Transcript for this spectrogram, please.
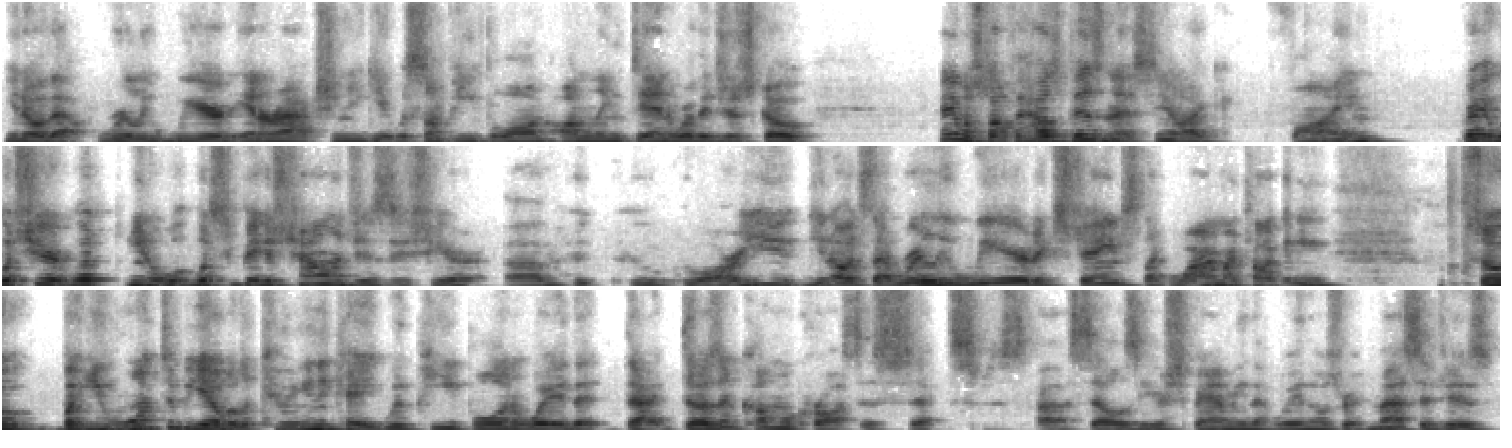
You know that really weird interaction you get with some people on on LinkedIn where they just go, "Hey, Mostafa, how's business?" And you're like, "Fine." Great. What's your what you know? What, what's your biggest challenges this year? Um, who who who are you? You know, it's that really weird exchange. It's like, why am I talking to you? So, but you want to be able to communicate with people in a way that that doesn't come across as uh, salesy or spammy that way in those written messages,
